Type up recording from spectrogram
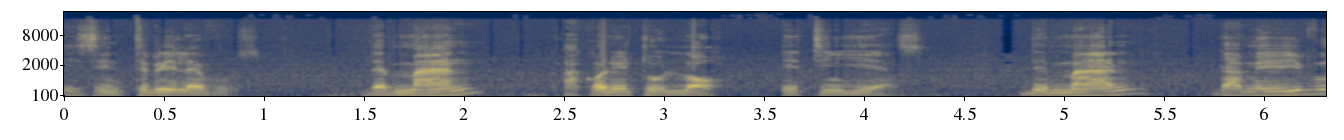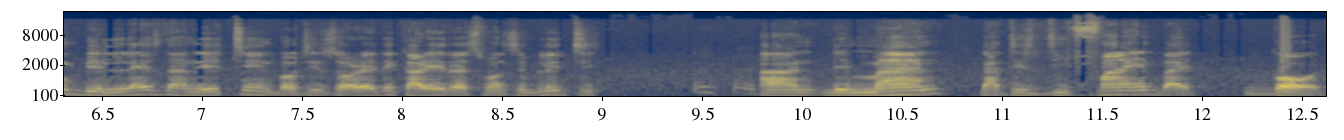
is in three levels. The man, according to law, 18 years. The man that may even be less than 18, but is already carrying responsibility. and the man that is defined by God,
